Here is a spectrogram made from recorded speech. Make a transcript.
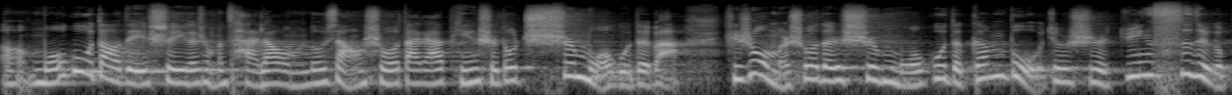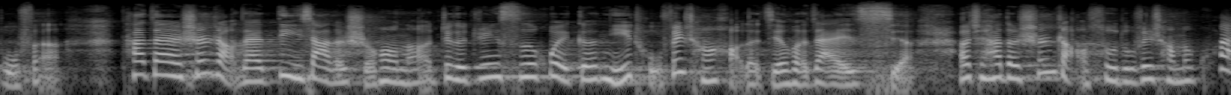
呃，蘑菇到底是一个什么材料？我们都想说，大家平时都吃蘑菇，对吧？其实我们说的是蘑菇的根部，就是菌丝这个部分。它在生长在地下的时候呢，这个菌丝会跟泥土非常好的结合在一起，而且它的生长速度非常的快。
